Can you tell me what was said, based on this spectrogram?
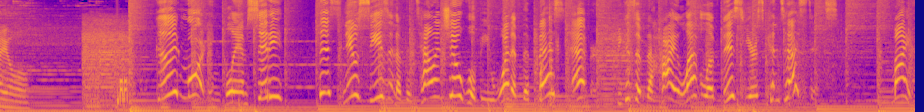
Style. Good morning, Glam City! This new season of the talent show will be one of the best ever because of the high level of this year's contestants. Maya,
